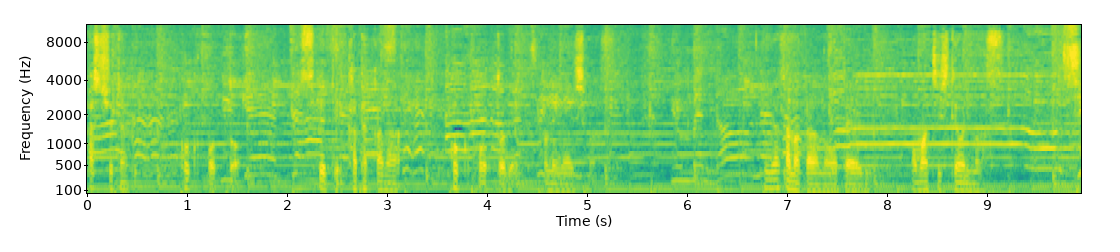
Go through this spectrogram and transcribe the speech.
ハッシュタグコクポットすべてカタカナコクポットでお願いします。皆様からのお便りお待ちしております。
